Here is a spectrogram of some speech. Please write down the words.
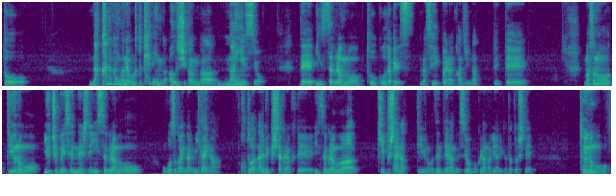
と、なかなか今ね、俺とケビンが会う時間がないんすよ。で、インスタグラムの投稿だけです。今精一杯な感じになってて、まあその、っていうのも YouTube に専念してインスタグラムをおごそかになるみたいなことはなるべくしたくなくて、インスタグラムはキープしたいなっていうのが前提なんですよ。僕らのやり方として。というのも、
